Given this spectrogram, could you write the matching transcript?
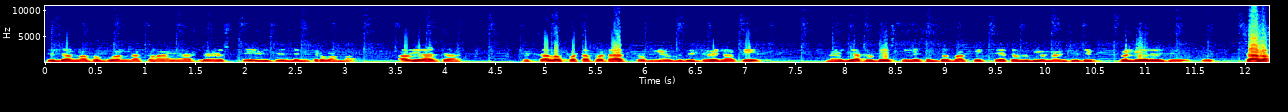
સુદામા ભગવાનના પણ અહીંયા આપણે અસ્થિ વિસર્જન કરવામાં આવ્યા હતા. તો ચાલો ફટાફટ હાથ પગને એવું બધું ધોઈ નાખી અને જે આપણું ડેસ્ટિનેશન તો બાકી છે, તો વિડીયોમાં સુધી બન્યા રહેજો. ચાલો.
